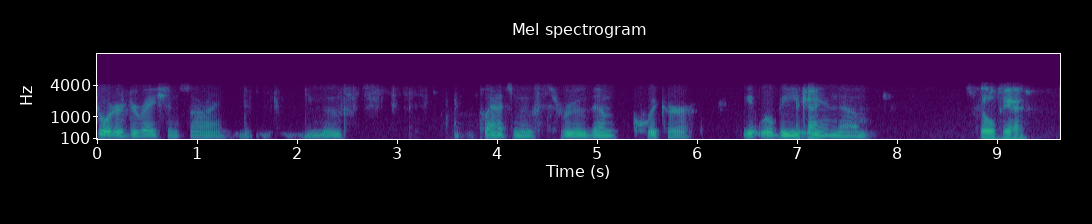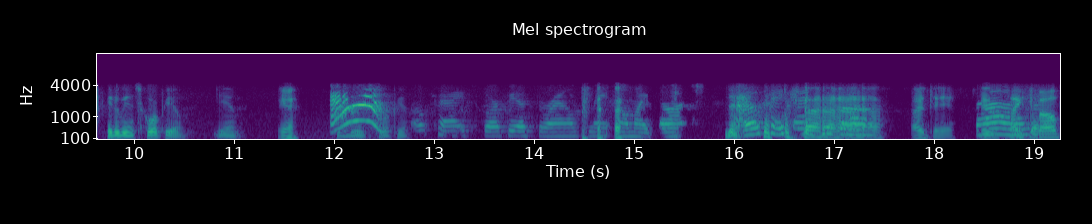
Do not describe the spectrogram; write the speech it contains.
shorter duration sign. You move planets move through them quicker. It will be Okay. in um, Scorpio. it'll be in Scorpio. Yeah. Yeah. It'll be in Ah! Scorpio. Okay, Scorpio surrounds me. Oh my gosh. Okay, thank you, Bob. oh dear. Bye. Thank you, Bob.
